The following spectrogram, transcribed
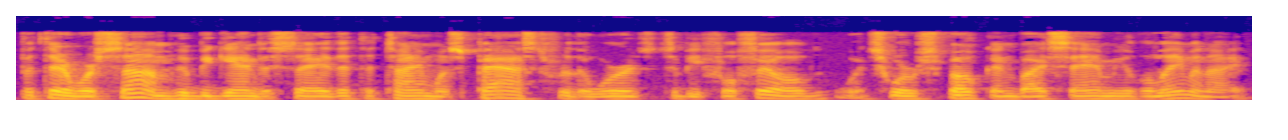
But there were some who began to say that the time was past for the words to be fulfilled, which were spoken by Samuel the Lamanite.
